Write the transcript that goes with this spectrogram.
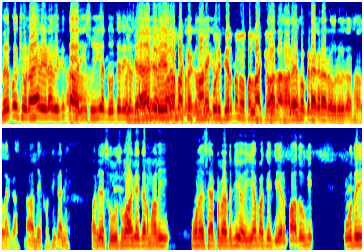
ਬਿਲਕੁਲ ਛੋਟਾ ਜਿਹਾ ਰੇੜਾ ਵੀ ਜੀ ਤਾਜੀ ਸੂਈ ਆ ਦੁੱਧ ਦੇ ਉਹ ਜਾਇਜ਼ ਰੇਟ ਆ ਬਾਕੀ ਥਾਣੇ ਕੋਲ ਫਿਰ ਤੁਹਾਨੂੰ ਆਪਾਂ ਲਾ ਕੇ ਥਾਣੇ ਵੇਖੋ ਕਿਹੜਾ ਕਿਹੜਾ ਰੋਗ ਰੋਗ ਦਾ ਥਾਂ ਲੱਗਾ। ਆ ਦੇਖੋ ਠੀਕ ਆ ਜੀ। ਅਜੇ ਸੂਸ ਵਾ ਕੇ ਕਰਮ ਵਾਲੀ ਹੁਣੇ ਸੈੱਟ ਬੈਟ ਜੀ ਹੋਈ ਆ ਬਾਕੀ ਜੇਰ ਪਾ ਦੂਗੀ ਉਹਦੀ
